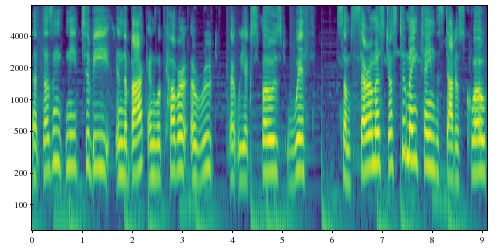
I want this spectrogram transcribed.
that doesn't need to be in the back and we'll cover a root that we exposed with some ceramis just to maintain the status quo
